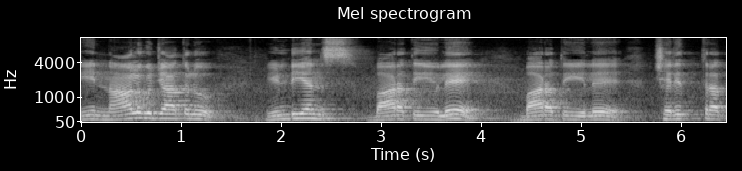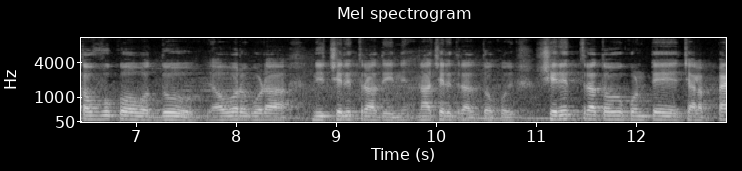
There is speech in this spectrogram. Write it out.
ఈ నాలుగు జాతులు ఇండియన్స్ భారతీయులే. భారతీయులే చరిత్ర తవ్వుకోవద్దు. ఎవరు కూడా నీ చరిత్ర అది నా చరిత్ర అది తవ్వుకోవద్దు. చరిత్ర తవ్వుకుంటే చాలా పెన్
